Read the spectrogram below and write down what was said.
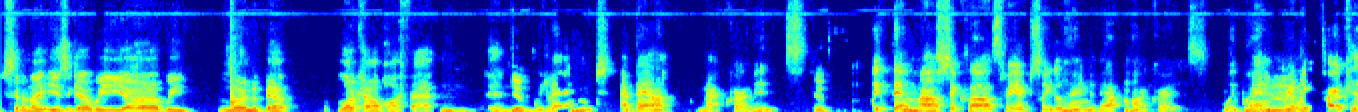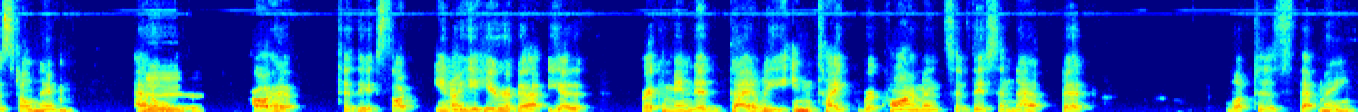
seven eight years ago, we uh, we learned about low carb, high fat, and and Yep. We learned about macros. Yep. With the masterclass, we actually learned about micros. We weren't Mm. really focused on them at Yeah, all yeah, prior to this. Like, you know, you hear about your recommended daily intake requirements of this and that, but what does that mean?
